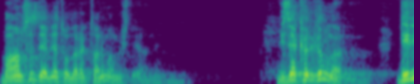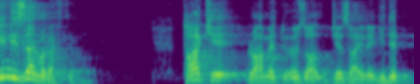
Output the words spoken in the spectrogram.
Bağımsız devlet olarak tanımamıştı yani. Bize kırgınlardı. Derin izler bıraktı. Ta ki rahmetli Özal Cezayir'e gidip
